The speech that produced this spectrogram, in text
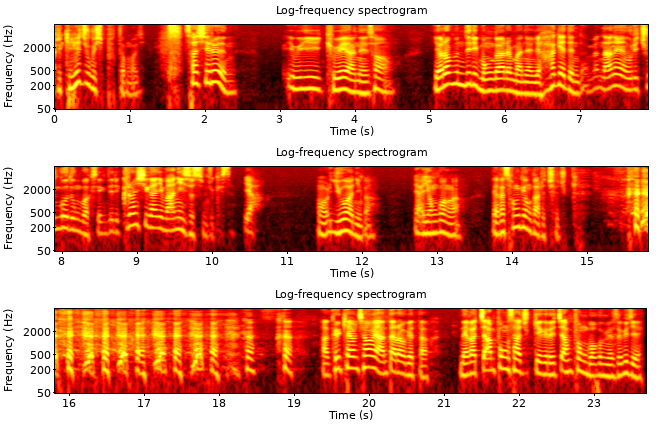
그렇게 해주고 싶었던 거지. 사실은 우리 교회 안에서 여러분들이 뭔가를 만약에 하게 된다면 나는 우리 중고등부 학생들이 그런 시간이 많이 있었으면 좋겠어. 야, 어, 우리 유한이가. 야, 영광아. 내가 성경 가르쳐 줄게. 아, 그렇게 하면 처음에 안 따라오겠다. 내가 짬뽕 사줄게. 그래, 짬뽕 먹으면서, 그지?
